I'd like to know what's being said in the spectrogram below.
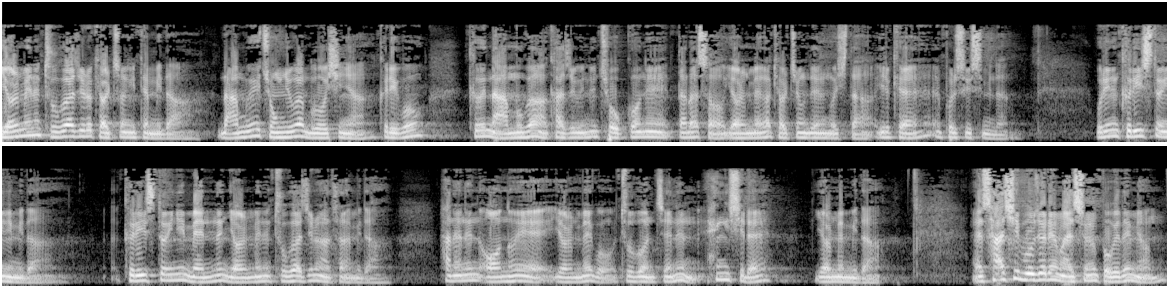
열매는 두 가지로 결정이 됩니다. 나무의 종류가 무엇이냐, 그리고 그 나무가 가지고 있는 조건에 따라서 열매가 결정되는 것이다. 이렇게 볼 수 있습니다. 우리는 그리스도인입니다. 그리스도인이 맺는 열매는 두 가지로 나타납니다. 하나는 언어의 열매고 두 번째는 행실의 열매입니다. 45절의 말씀을 보게 되면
